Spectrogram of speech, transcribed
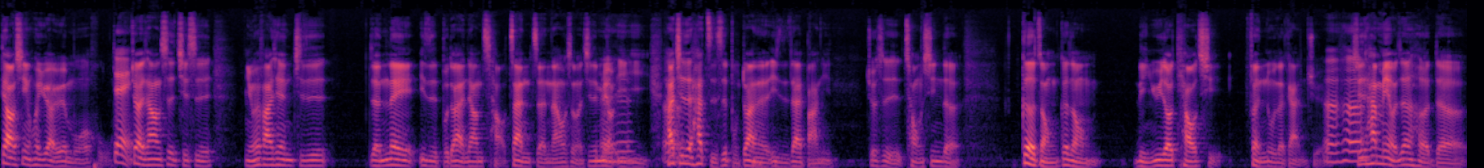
调性会越来越模糊，对，就好像是其实你会发现，其实人类一直不断的这样吵战争啊或什么，其实没有意义。它其实它只是不断的一直在把你就是重新的各种各种领域都挑起愤怒的感觉。嗯哼，其实他没有任何的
